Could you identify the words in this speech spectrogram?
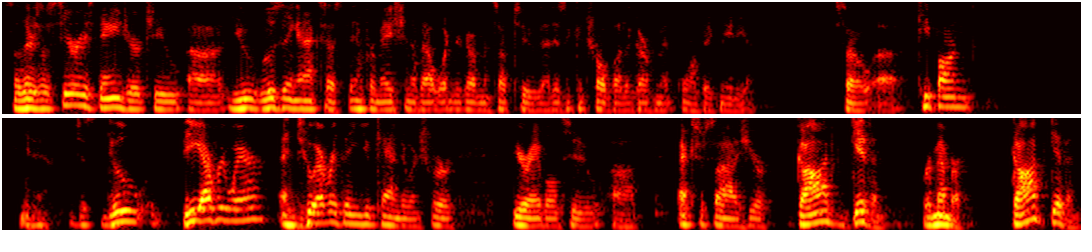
So there's a serious danger to uh, you losing access to information about what your government's up to that isn't controlled by the government or big media. So uh, keep on, yeah, just do be everywhere and do everything you can to ensure you're able to uh, exercise your God given, remember, God given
